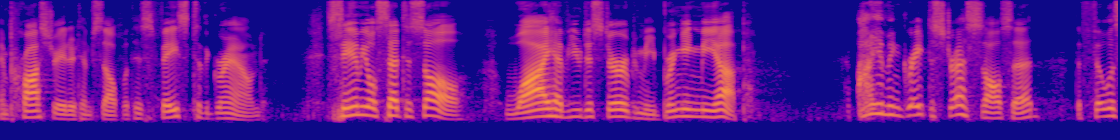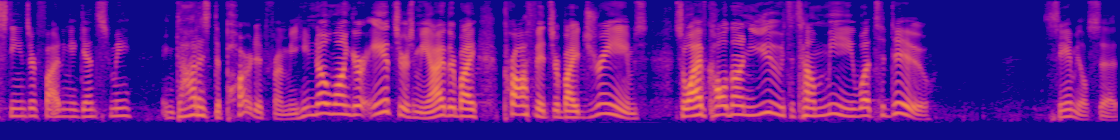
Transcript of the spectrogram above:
and prostrated himself with his face to the ground. Samuel said to Saul, Why have you disturbed me, bringing me up? I am in great distress, Saul said. The Philistines are fighting against me, and God has departed from me. He no longer answers me, either by prophets or by dreams. So I have called on you to tell me what to do. Samuel said,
